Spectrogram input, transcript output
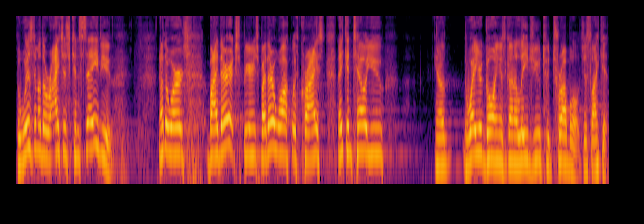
The wisdom of the righteous can save you. In other words, by their experience, by their walk with Christ, they can tell you, you know, the way you're going is going to lead you to trouble, just like it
